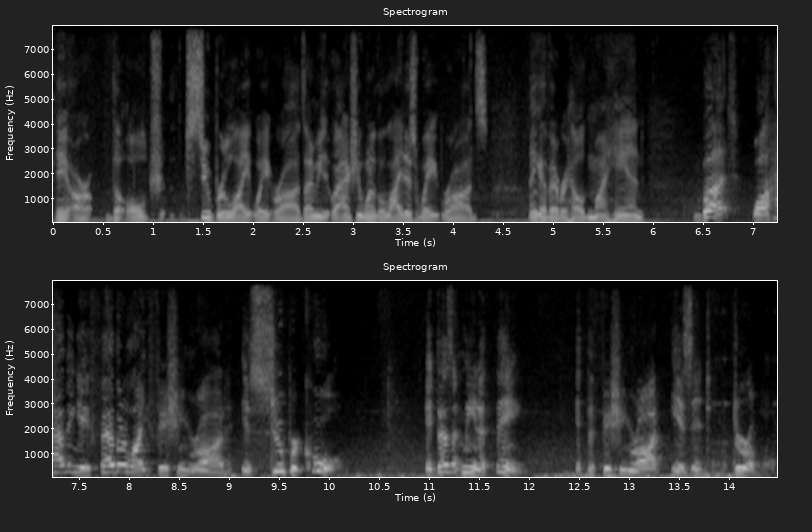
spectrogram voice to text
They are the ultra, super lightweight rods. I mean, actually one of the lightest weight rods I think I've ever held in my hand. But while having a feather-light fishing rod is super cool, it doesn't mean a thing if the fishing rod isn't durable.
